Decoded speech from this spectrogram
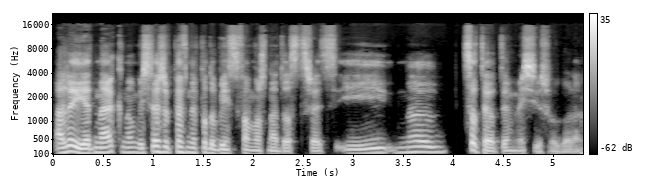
ale jednak no myślę, że pewne podobieństwa można dostrzec i no co ty o tym myślisz w ogóle?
